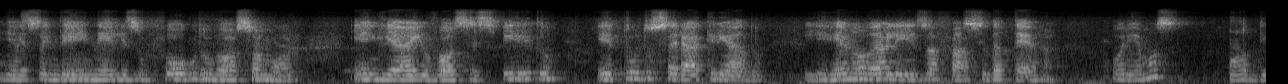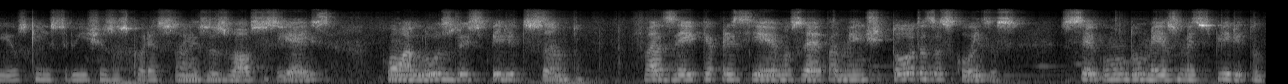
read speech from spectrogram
e acendei neles o fogo do vosso amor. Enviai o vosso Espírito, e tudo será criado e renovareis a face da terra. Oremos. Ó Deus, que instruístes os corações dos vossos fiéis com a luz do Espírito Santo, fazei que apreciemos retamente todas as coisas, segundo o mesmo Espírito,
